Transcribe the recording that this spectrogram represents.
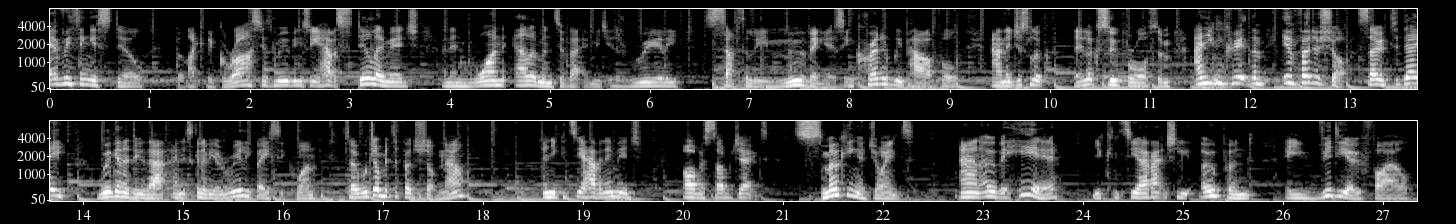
everything is still, but like the grass is moving. So you have a still image and then one element of that image is really subtly moving. It's incredibly powerful and they just look, they look super awesome and you can create them in Photoshop. So today we're gonna do that and it's gonna be a really basic one. So we'll jump into Photoshop now and you can see I have an image of a subject smoking a joint and over here you can see I've actually opened a video file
